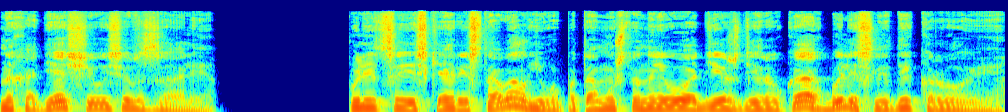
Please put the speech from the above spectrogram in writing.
находящегося в зале. Полицейский арестовал его, потому что на его одежде и руках были следы крови.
